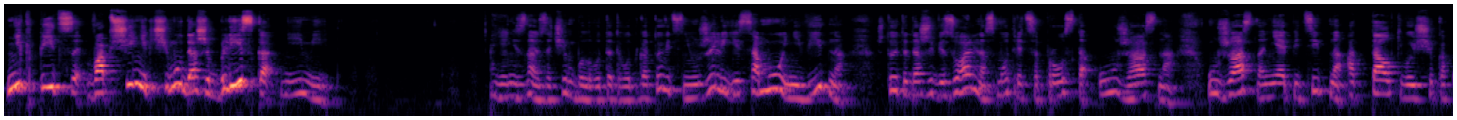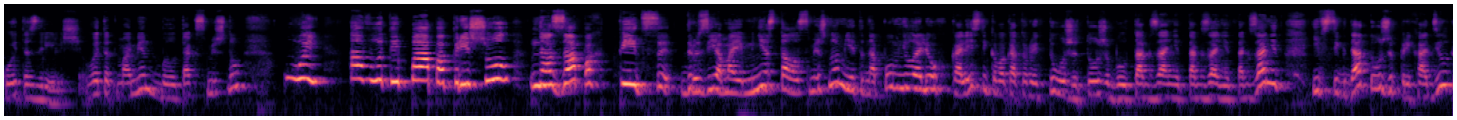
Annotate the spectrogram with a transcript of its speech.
ни к пицце, вообще ни к чему даже близко не имеет. Я не знаю, зачем было вот это вот готовить. Неужели ей самой не видно, что это даже визуально смотрится просто ужасно. Ужасно, неаппетитно, отталкивающе какое-то зрелище. В этот момент было так смешно. Ой, а вот и папа пришел на запах пиццы. Друзья мои, мне стало смешно, мне это напомнило Леху Колесникова, который тоже, тоже был так занят, так занят, так занят, и всегда тоже приходил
